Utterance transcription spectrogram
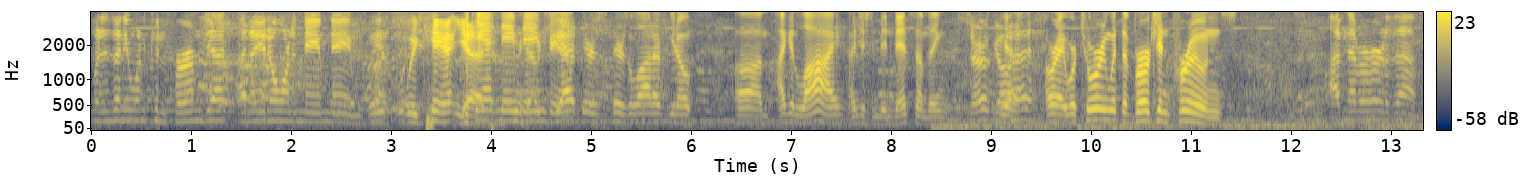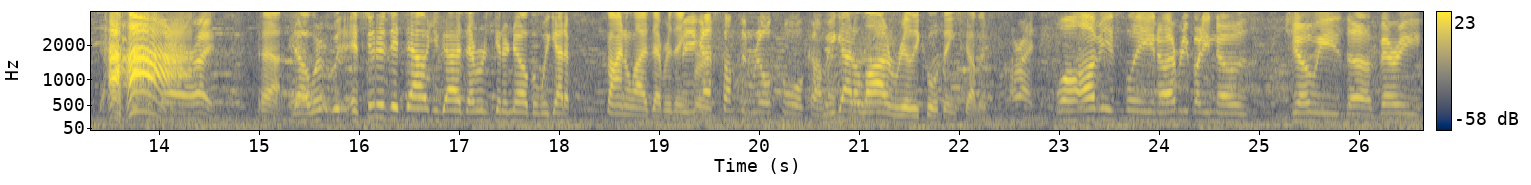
but is anyone confirmed yet? I know you don't want to name names, but We can't yet. We Can't name names can't. yet. There's there's a lot of, you know, um, I could lie. I just invent something. sure, go Yeah. ahead. All right, we're touring with the Virgin Prunes. I've never heard of them. Ha ha! All right. Yeah. No, we're, we, as soon as it's out, you guys, everyone's gonna know. But we gotta finalize everything But you got something real cool coming. we got a lot of really cool things coming. All right. Well, obviously, you know, everybody knows Joey's uh, very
